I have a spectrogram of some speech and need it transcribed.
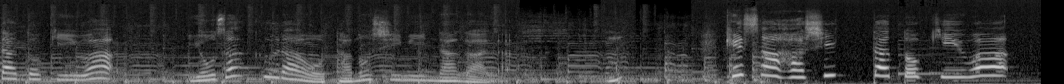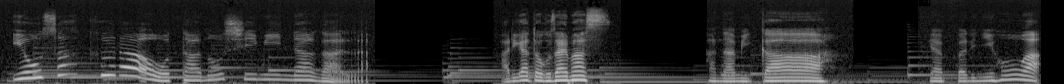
た時は夜桜を楽しみながら。ん？今朝走った時は夜桜を楽しみながら。ありがとうございます。花見か。やっぱり日本は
